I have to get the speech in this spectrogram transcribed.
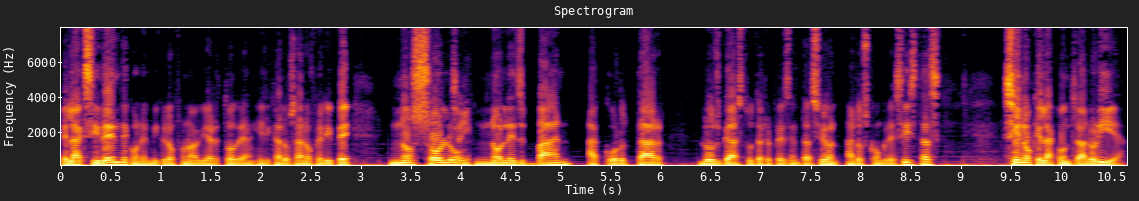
el accidente con el micrófono abierto de Angélica Lozano Felipe, no solo no les van a cortar los gastos de representación a los congresistas, sino que la Contraloría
